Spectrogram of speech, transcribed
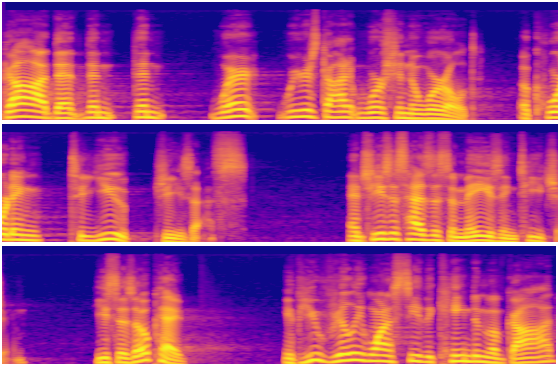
God, then, then, then where, where is God at work in the world according to you, Jesus? And Jesus has this amazing teaching. He says, okay, if you really want to see the kingdom of God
